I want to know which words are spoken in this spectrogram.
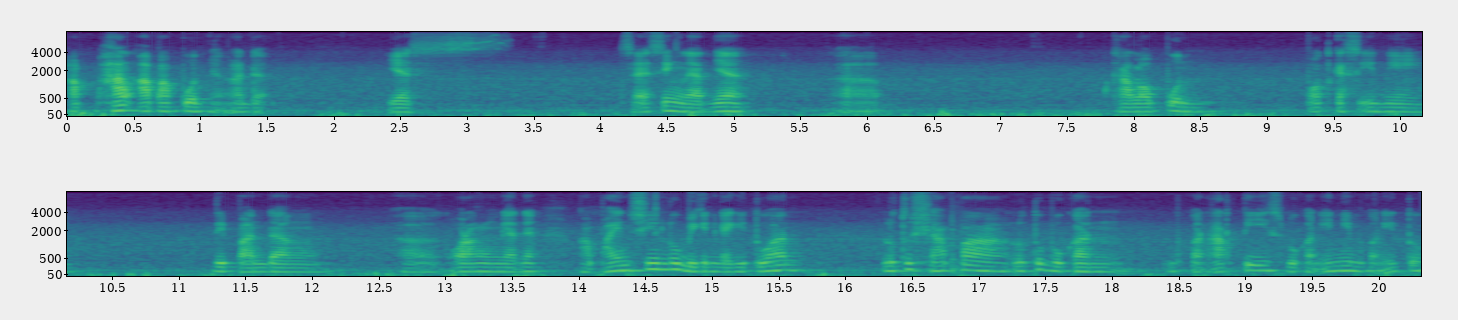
ap hal apa pun yang ada. Yes saya sih ngelihatnya uh, kalaupun podcast ini dipandang uh, orang ngelihatnya ngapain sih lu bikin kayak gituan? Lu tuh siapa? Lu tuh bukan bukan artis bukan ini bukan itu.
